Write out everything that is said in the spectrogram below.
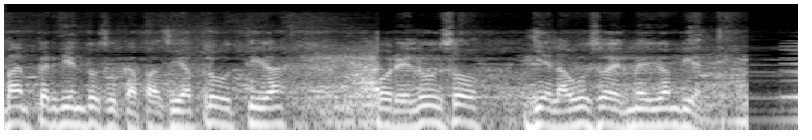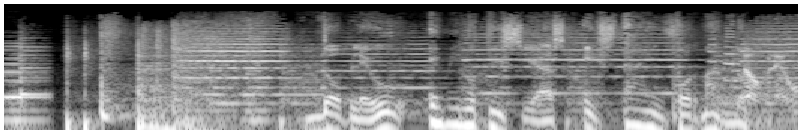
van perdiendo su capacidad productiva por el uso y el abuso del medio ambiente. WM Noticias está informando.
